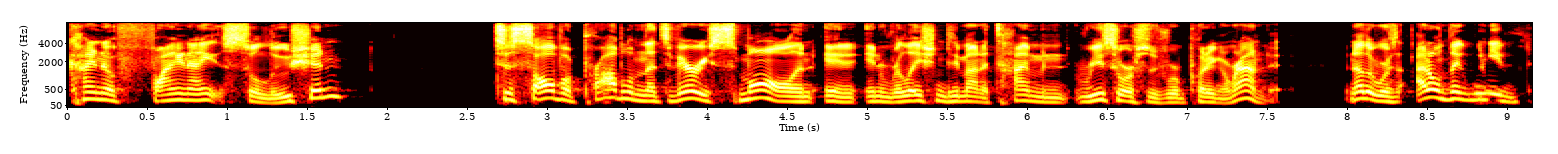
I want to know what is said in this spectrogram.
kind of finite solution to solve a problem that's very small in, in, in relation to the amount of time and resources we're putting around it. In other words, I don't think we need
